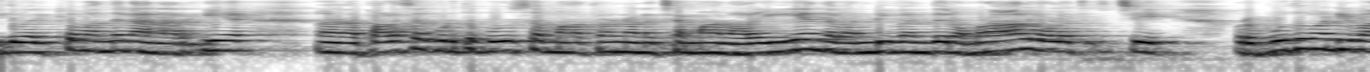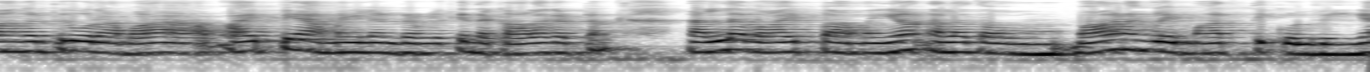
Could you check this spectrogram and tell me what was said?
இது வரைக்கும் வந்து நான் நிறைய பழசை கொடுத்து புதுசை மாற்றணும்னு நினச்சேம்மா. நிறைய இந்த வண்டி வந்து ரொம்ப நாள் உழைச்சிருச்சு ஒரு புது வண்டி வாங்குறதுக்கு ஒரு வா வாய்ப்பே அமையலைன்றவங்களுக்கு இந்த காலகட்டம் நல்ல வாய்ப்பு அமையும். நல்லா வாகனங்களை மாற்றி கொள்வீங்க.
